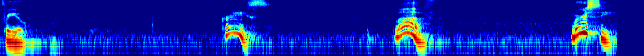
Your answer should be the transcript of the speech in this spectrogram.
for you? grace, love, mercy.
